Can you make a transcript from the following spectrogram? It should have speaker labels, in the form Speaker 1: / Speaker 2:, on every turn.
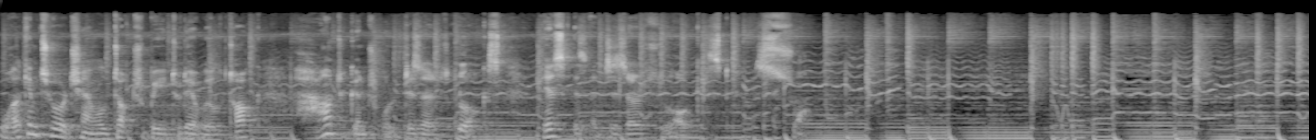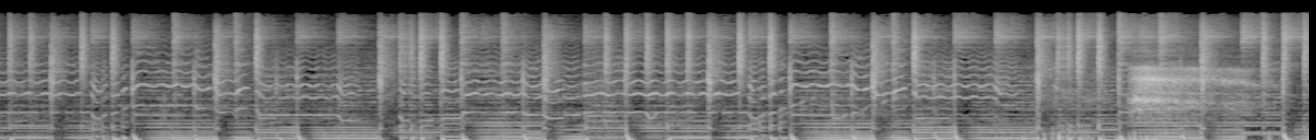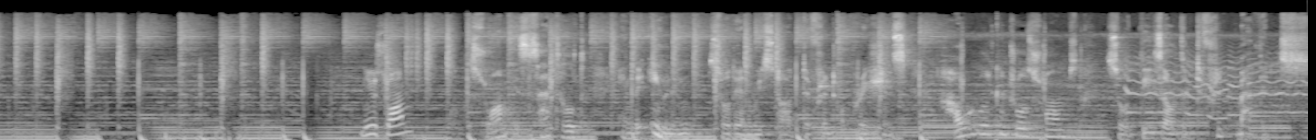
Speaker 1: Welcome to our channel Dr. Bee. Today we'll talk how to control desert locust. This is a desert locust swarm.
Speaker 2: New swarm?
Speaker 1: The swarm is settled in the evening, so then we start different operations. How we will control swarms? So these are the different methods.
